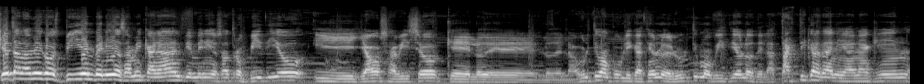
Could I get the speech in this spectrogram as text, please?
¿Qué tal amigos? Bienvenidos a mi canal, bienvenidos a otro vídeo y ya os aviso que lo de, lo de la última publicación, lo del último vídeo, lo de la táctica de Anakin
